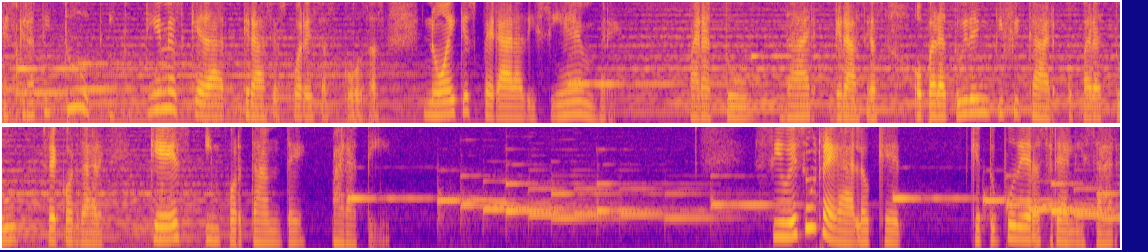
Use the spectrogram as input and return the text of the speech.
Es gratitud y tú tienes que dar gracias por esas cosas. No hay que esperar a diciembre para tú dar gracias o para tú identificar o para tú recordar que es importante para ti. Si hubiese un regalo que, que tú pudieras realizar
